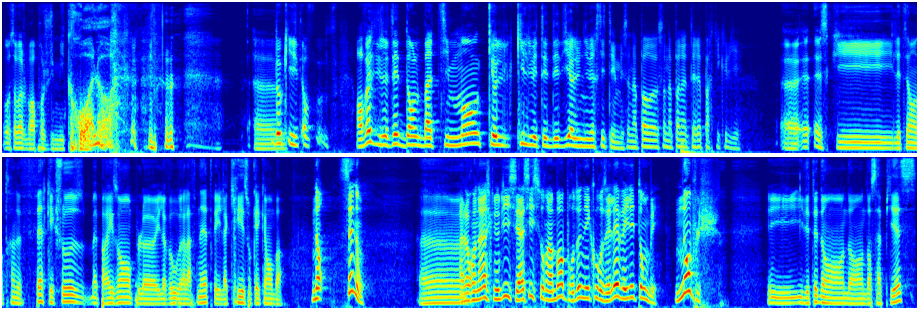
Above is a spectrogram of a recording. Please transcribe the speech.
oh, ça va, je me rapproche du micro alors. Euh, Donc, il- en- fait, il était dans le bâtiment que- qui lui était dédié à l'université, mais ça n'a pas, ça n'a pas d'intérêt particulier. euh, Est-ce qu'il était en train de faire quelque chose? Ben, Par exemple, euh, il avait ouvert la fenêtre et il a crié sur quelqu'un en bas. Non, c'est non. Euh, Alors, on a H qui nous dit il s'est assis sur un banc pour donner cours aux élèves et il est tombé. Non plus. et il était dans, dans, dans sa pièce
